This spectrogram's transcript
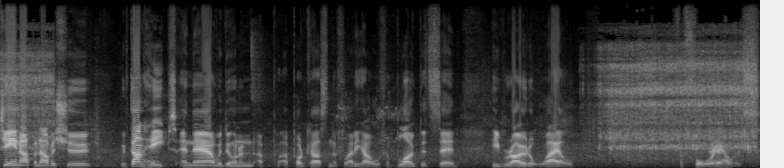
Gin up and overshoot. We've done heaps, and now we're doing an, a, a podcast in the Flatty Hole with a bloke that said he rode a whale for four hours.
